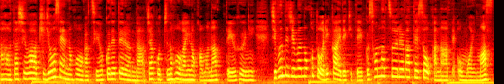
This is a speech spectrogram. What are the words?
あ私は企業線の方が強く出てるんだじゃあこっちの方がいいのかもなっていうふうに自分で自分のことを理解できていくそんなツールが手相かなって思います。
